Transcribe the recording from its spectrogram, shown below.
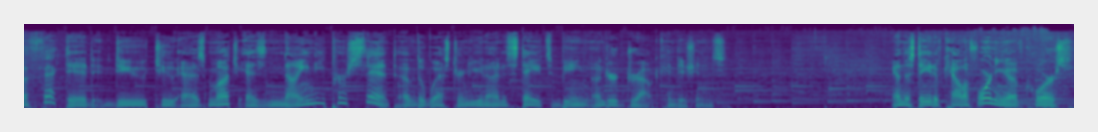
affected due to as much as 90% of the western United States being under drought conditions. And the state of California, of course,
